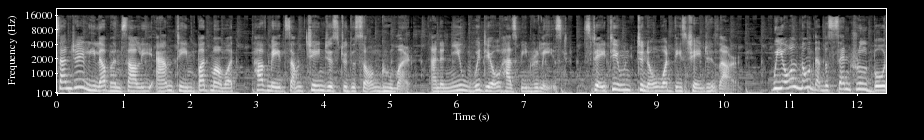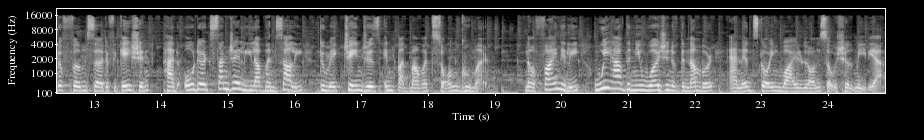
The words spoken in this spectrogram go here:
Sanjay Leela Bhansali and team Padmaavat have made some changes to the song Ghoomar, and a new video has been released. Stay tuned to know what these changes are. We all know that the Central Board of Film Certification had ordered Sanjay Leela Bhansali to make changes in Padmaavat's song Ghoomar. Now, finally, we have the new version of the number and it's going viral on social media.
